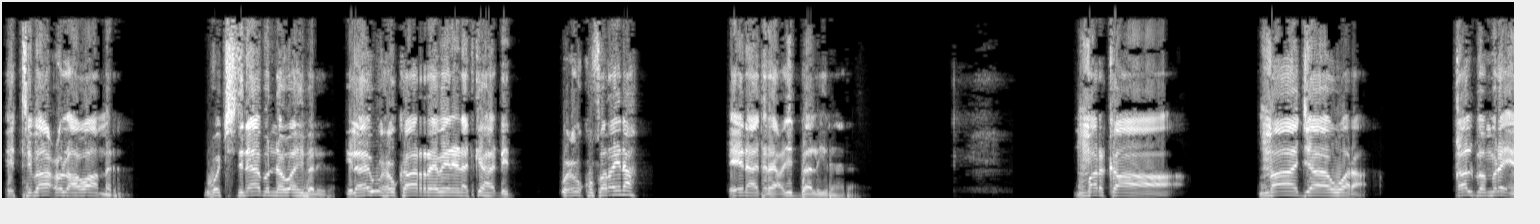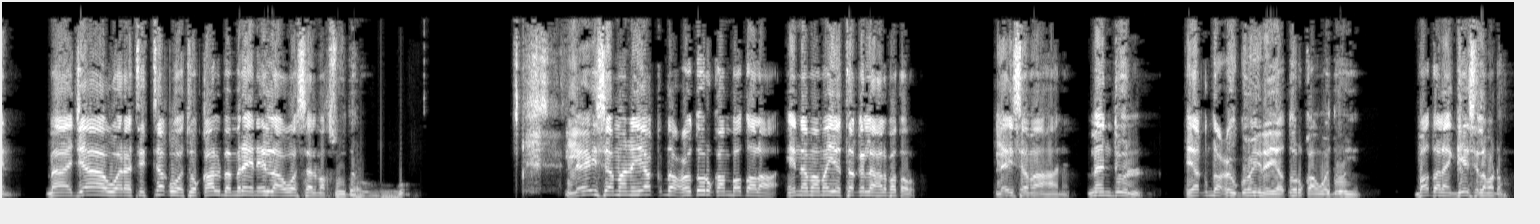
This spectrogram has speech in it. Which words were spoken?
itibaacu alawaamir waijtinaabu nawaahi baa la yidhahda ilaahay wuxuu kaa reebayna inaad ka hadhid wuxuu ku farayna inaad raacdid baa la yidhaahdaa marka maa jaawara. Qalba mra'in maa jaawarat itaqwatu qalba mra'in ilaa wasal maqsuudahu laysa man yaqdacu durqan batala inama man yataqi illaha albatalu laysa ma ahaanin man dul yaqdacu goynaya durqan wadooyin batalan geesi lama dhaho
